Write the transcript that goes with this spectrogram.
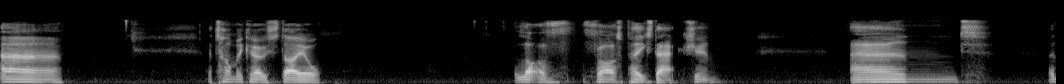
uh, Atomico style. A lot of fast paced action. And a,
